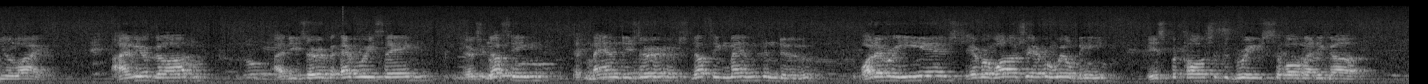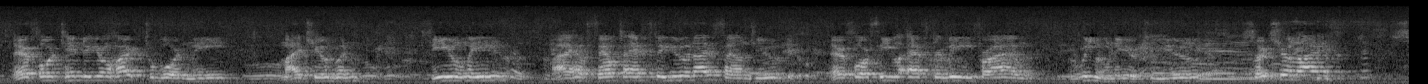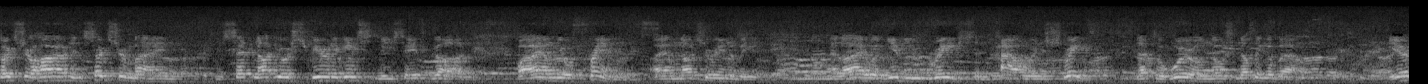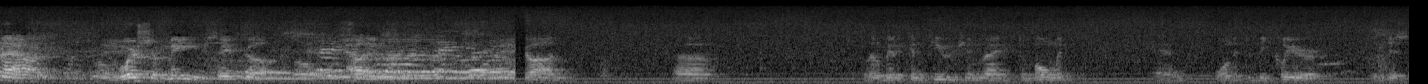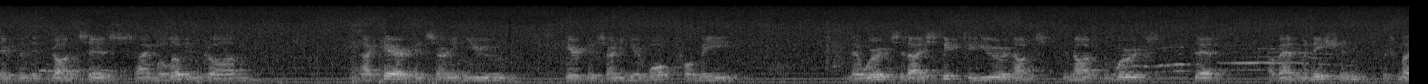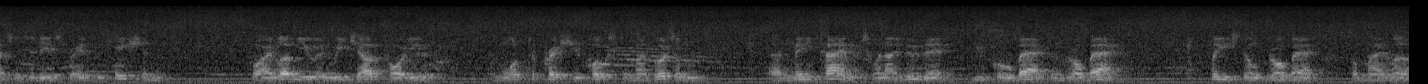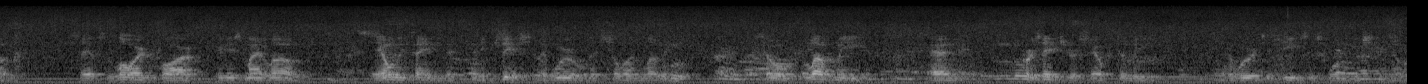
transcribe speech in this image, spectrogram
your life. I'm your God. I deserve everything. There's nothing that man deserves, nothing man can do. Whatever he is, ever was, or ever will be, is because of the grace of Almighty God. Therefore, tender your heart toward me, my children. Feel me. I have felt after you and I have found you. Therefore, feel after me, for I am real near to you. Search your life, search your heart, and search your mind. And set not your spirit against me, saith God. For I am your friend, I am not your enemy. And I will give you grace and power and strength that the world knows nothing about. Hear now, and worship me, saith God. Hallelujah. God, uh, a little bit of confusion right at the moment, and want it to be clear. It's just simply that God says, I'm a loving God. And I care concerning you, care concerning your walk for me. The words that I speak to you are not, not the words that of admonition as much as it is for edification. For I love you and reach out for you and want to press you close to my bosom. And many times when I do that, you pull back and draw back. Please don't draw back from my love, says the Lord, for it is my love, the only thing that can exist in the world that's so unloving. So love me and present yourself to me the words that Jesus wanted us to know.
